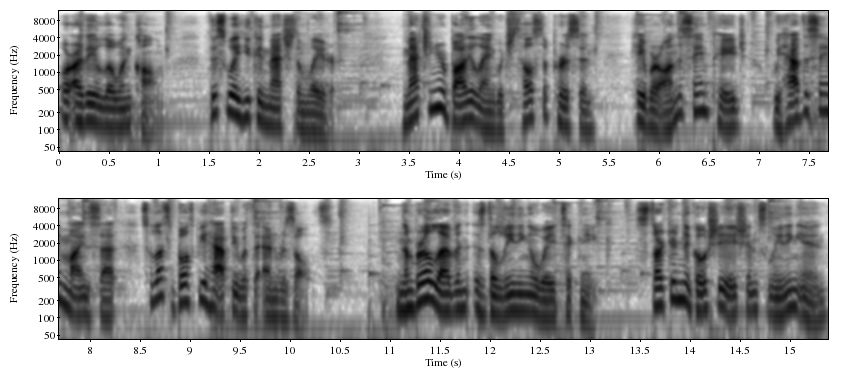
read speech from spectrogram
or are they low and calm? This way you can match them later. Matching your body language tells the person, hey we're on the same page, we have the same mindset, so let's both be happy with the end results. Number 11 is the leaning away technique. Start your negotiations leaning in,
